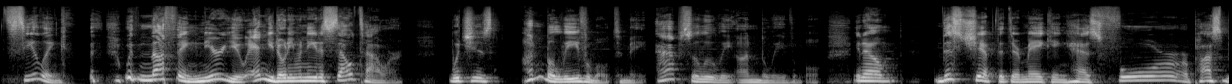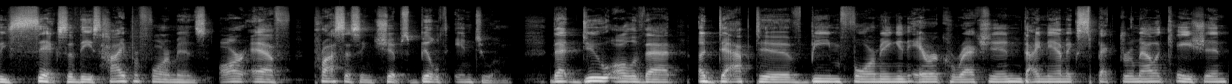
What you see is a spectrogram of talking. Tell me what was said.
ceiling with nothing near you, and you don't even need a cell tower, which is unbelievable to me. Absolutely unbelievable. You know, This chip that they're making has four or possibly six of these high performance RF processing chips built into them that do all of that adaptive beam forming and error correction, dynamic spectrum allocation,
